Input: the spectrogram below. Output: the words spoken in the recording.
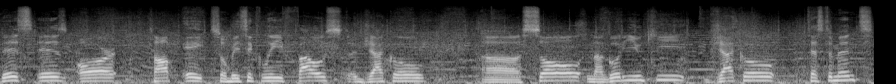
This is our top 8. So basically Faust, Jacko, uh, Sol, Nagoriyuki, Jacko, Testament.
